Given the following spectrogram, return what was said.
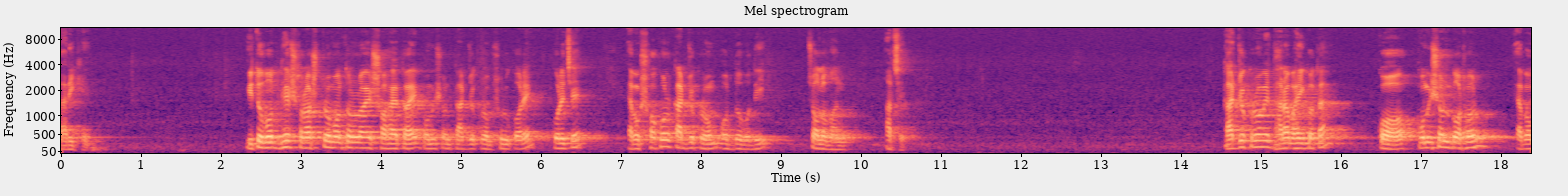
তারিখে। ইতোমধ্যে স্বরাষ্ট্র মন্ত্রণালয়ের সহায়তায় কমিশন কার্যক্রম শুরু করে, করেছে এবং সকল কার্যক্রম অদ্যবধি চলমান আছে। কার্যক্রমের ধারাবাহিকতা, ক, কমিশন গঠন এবং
